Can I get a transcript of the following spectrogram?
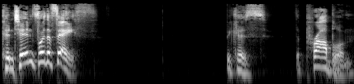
Contend for the faith. because the problem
